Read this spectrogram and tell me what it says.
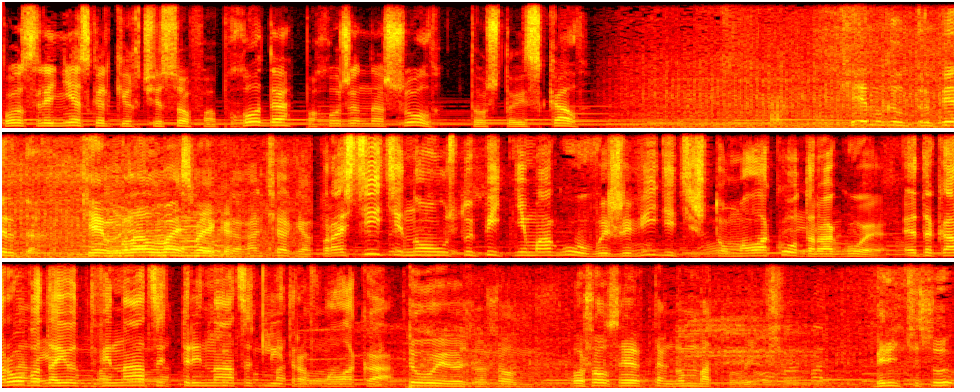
После нескольких часов обхода, похоже, нашел то, что искал. кем қыла албайсыз ба екен қанша екен Простите, но уступить не могу. Вы же видите, что молоко дорогое. Эта корова дает 12-13 литров молока. ой өзі ошол ошол себептен қымбат бұл бірінші су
